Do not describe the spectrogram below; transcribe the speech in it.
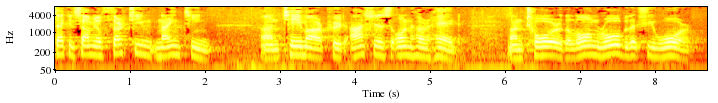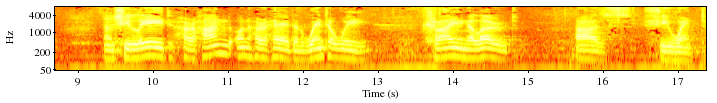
2 Samuel 13 19. And Tamar put ashes on her head and tore the long robe that she wore. And she laid her hand on her head and went away, crying aloud as she went.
